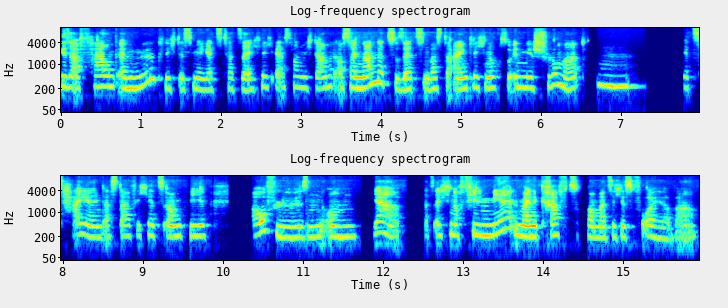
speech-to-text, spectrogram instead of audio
diese Erfahrung ermöglicht es mir jetzt tatsächlich, erstmal mich damit auseinanderzusetzen, was da eigentlich noch so in mir schlummert. Mhm. Jetzt heilen, das darf ich jetzt irgendwie auflösen, um ja tatsächlich noch viel mehr in meine Kraft zu kommen, als ich es vorher war.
